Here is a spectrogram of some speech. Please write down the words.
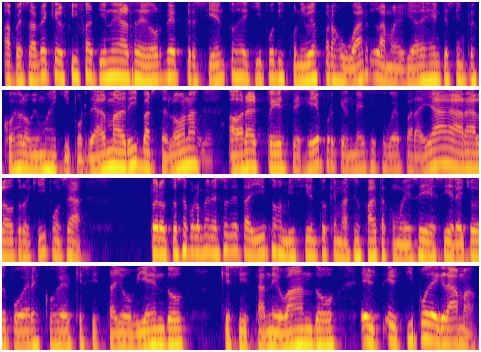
a pesar de que el FIFA tiene alrededor de 300 equipos disponibles para jugar, la mayoría de gente siempre escoge los mismos equipos. Real Madrid, Barcelona, ahora el PSG porque el Messi se fue para allá, ahora el otro equipo, o sea, pero entonces por lo menos esos detallitos a mí siento que me hacen falta, como dice Jessy, el hecho de poder escoger que si está lloviendo, que si está nevando, el, tipo de grama,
